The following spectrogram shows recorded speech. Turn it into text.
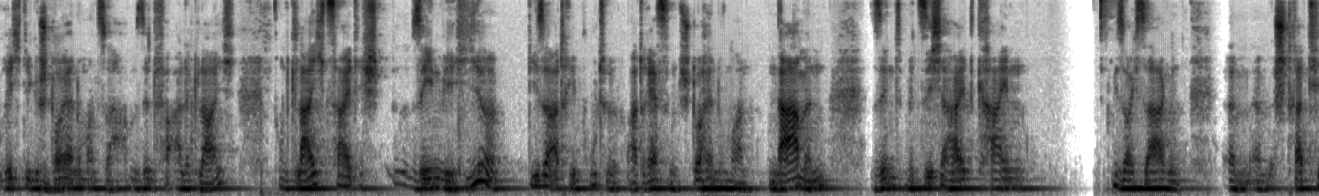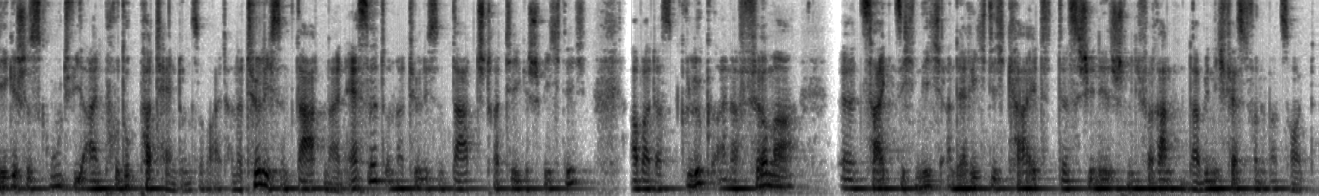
richtige Steuernummern zu haben, sind für alle gleich. Und gleichzeitig sehen wir hier, diese Attribute, Adressen, Steuernummern, Namen, sind mit Sicherheit kein, wie soll ich sagen, ähm, ähm, strategisches Gut wie ein Produktpatent und so weiter. Natürlich sind Daten ein Asset und natürlich sind Daten strategisch wichtig, aber das Glück einer Firma zeigt sich nicht an der Richtigkeit des chinesischen Lieferanten. Da bin ich fest von überzeugt.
